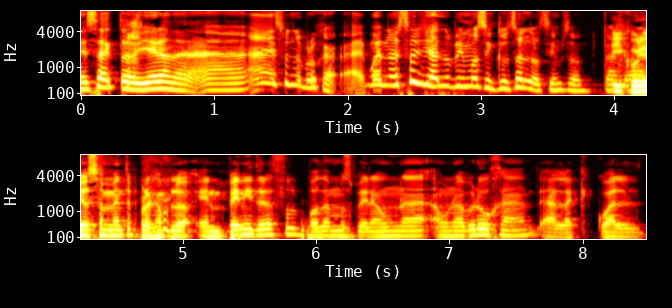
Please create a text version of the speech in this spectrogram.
Exacto, y eran, ah, ah, es una bruja. Ah, bueno, eso ya lo vimos incluso en Los Simpsons. Y curiosamente, por ejemplo, en Penny Dreadful podemos ver a una, a una bruja a la que cual,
